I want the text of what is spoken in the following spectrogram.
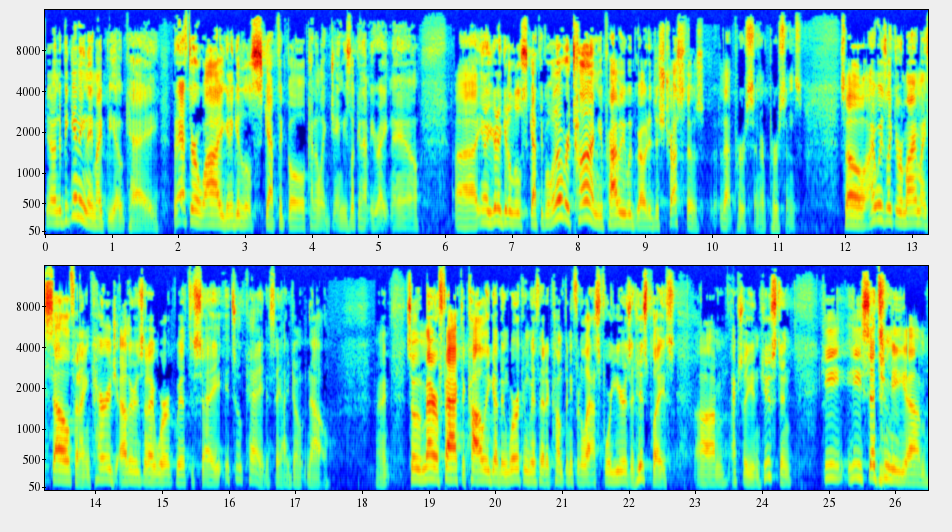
You know, in the beginning, they might be okay, but after a while, you're going to get a little skeptical, kind of like Jamie's looking at me right now. Uh, you know, you're going to get a little skeptical, and over time, you probably would grow to distrust those, that person or persons. So I always like to remind myself, and I encourage others that I work with to say, it's okay to say, I don't know. Right? So, matter of fact, a colleague I've been working with at a company for the last four years at his place, um, actually in Houston, he, he said to me um,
